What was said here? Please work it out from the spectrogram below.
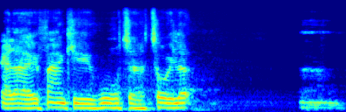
hello, thank you, water, toilet. Um,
